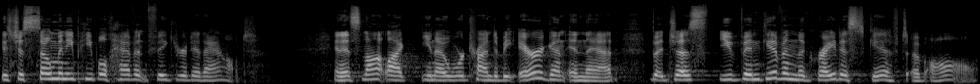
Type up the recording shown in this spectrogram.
It's just so many people haven't figured it out. And it's not like, you know, we're trying to be arrogant in that, but just you've been given the greatest gift of all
